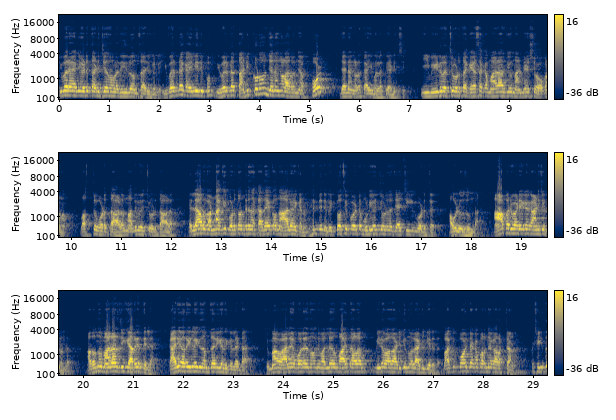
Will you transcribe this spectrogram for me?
ഇവരെ അങ്ങ് എടുത്തടിച്ചെന്നുള്ള രീതിയിൽ സംസാരിക്കില്ലേ ഇവരുടെ കയ്യിലിരിപ്പും ഇവരുടെ തനിക്കുടവും ജനങ്ങൾ അറിഞ്ഞപ്പോൾ ജനങ്ങൾ കൈമലത്തി അടിച്ച്. ഈ വീട് വെച്ചു കൊടുത്ത കേസൊക്കെ മാരാർജി ഒന്ന് അന്വേഷിച്ച് നോക്കണം. വസ്തു കൊടുത്ത ആൾ മതിൽ വെച്ചു കൊടുത്ത ആൾ. എല്ലാവർക്കും ഉണ്ടാക്കി കൊടുത്തോണ്ടിരുന്ന കഥയൊക്കെ ഒന്ന് ആലോചിക്കണം. എന്തിന്? ബിഗ് ബോസിൽ പോയിട്ട് മുടി വെച്ചു കൊടുത്ത ചേച്ചിക്കും കൊടുത്ത് ഔലൂസുണ്ട ആ പരിപാടിയൊക്കെ കാണിച്ചിട്ടുണ്ട്. അതൊന്നും മാരാർജിക്ക് അറിയത്തില്ല. കാര്യം അറിയില്ലെങ്കിൽ സംസാരിക്കാൻ നിൽക്കില്ല കേട്ടാ. ചുമ്മാ വാലയെ എന്ന് പറഞ്ഞ് വല്ലതും വായത്താളം വീരവാദം അടിക്കുന്ന പോലെ അടിക്കരുത്. ബാക്കി പോയിന്റ് ഒക്കെ പറഞ്ഞാൽ കറക്റ്റാണ് പക്ഷെ ഇത്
